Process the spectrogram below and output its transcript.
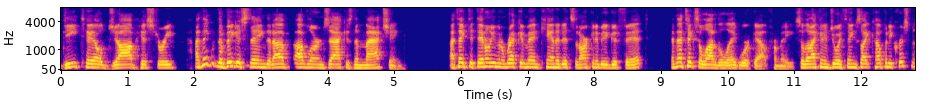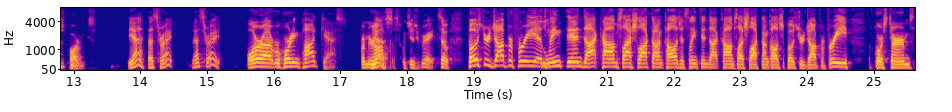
detailed job history. I think the biggest thing that I've, I've learned, Zac, is the matching. I think that they don't even recommend candidates that aren't going to be a good fit. And that takes a lot of the legwork out for me so that I can enjoy things like company Christmas parties. Yeah, that's right. That's right. Or uh, recording podcasts from your yes. office, which is great. So post your job for free at linkedin.com slash locked on college. That's linkedin.com slash locked on college post your job for free. Of course, terms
